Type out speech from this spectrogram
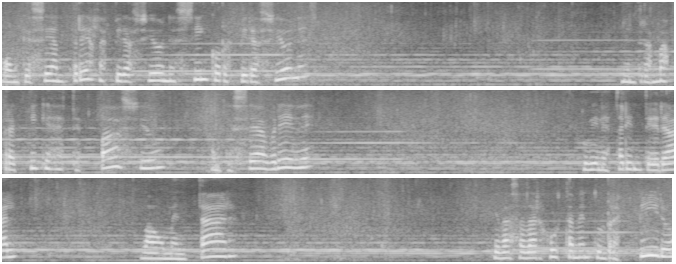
aunque sean tres respiraciones, cinco respiraciones, Mientras más practiques este espacio, aunque sea breve, tu bienestar integral va a aumentar, te vas a dar justamente un respiro,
